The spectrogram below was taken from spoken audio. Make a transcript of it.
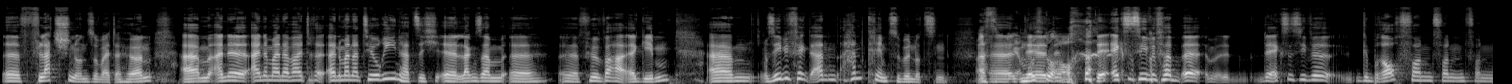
äh, Flatschen und so weiter hören. Ähm, eine, eine meiner weitere, eine meiner Theorien hat sich äh, langsam äh, äh, für wahr ergeben. Ähm, Sebi fängt an, Handcreme zu benutzen. Was? Äh, Ja, musst der, du der- auch. Der exzessive, Ver äh, der exzessive Gebrauch von, von, von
